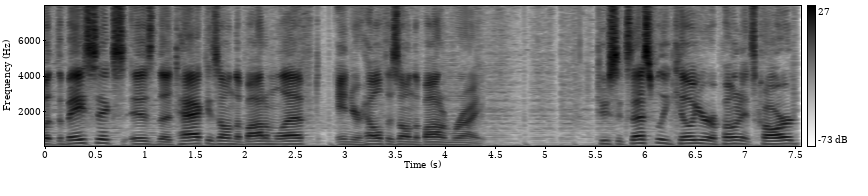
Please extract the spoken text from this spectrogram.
But the basics is the attack is on the bottom left and your health is on the bottom right. To successfully kill your opponent's card,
